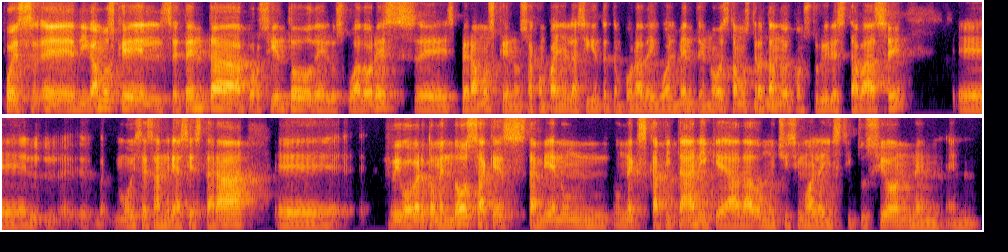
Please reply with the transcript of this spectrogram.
Pues eh, digamos que el 70% de los jugadores eh, esperamos que nos acompañen la siguiente temporada igualmente, ¿no? Estamos tratando de construir esta base. Eh, Moisés Andrea sí estará. Rigoberto Mendoza, que es también un, un, ex capitán y que ha dado muchísimo a la institución en en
